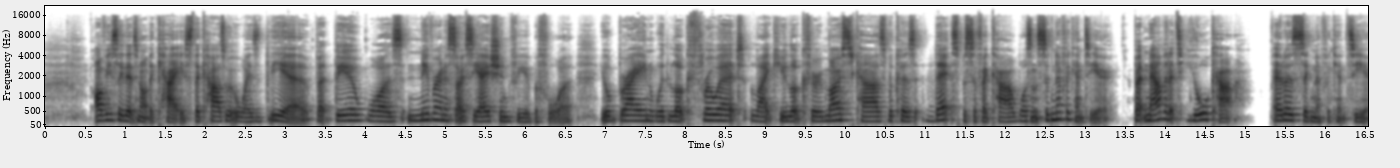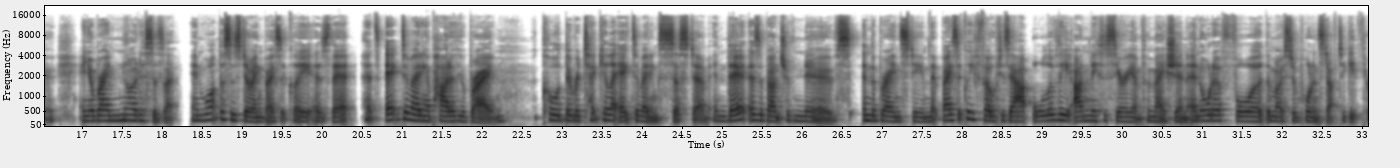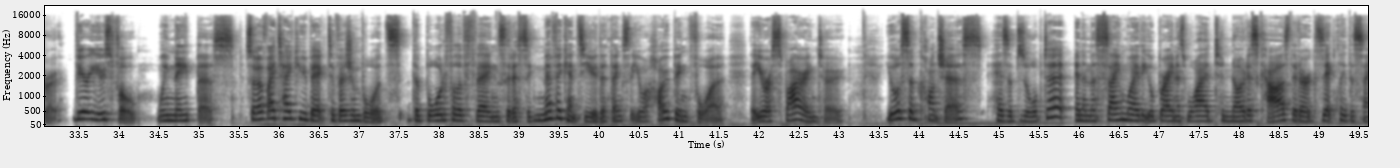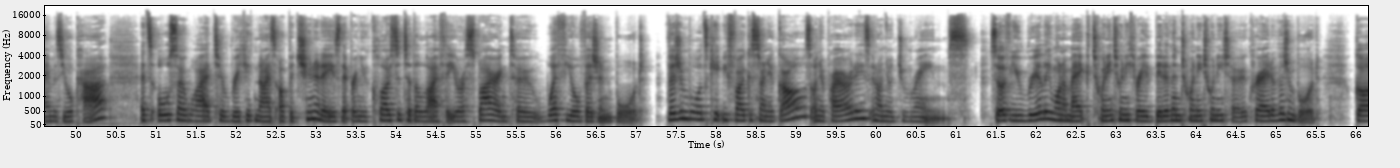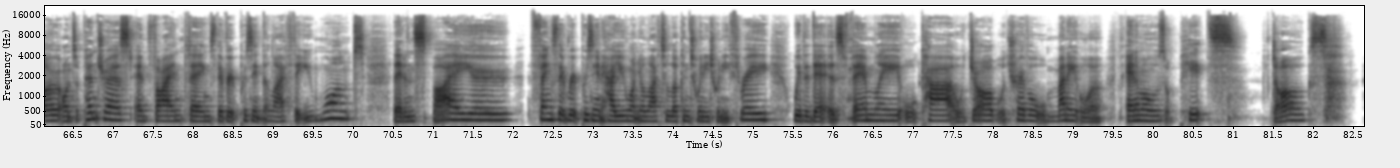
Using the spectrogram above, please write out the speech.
Obviously, that's not the case. The cars were always there, but there was never an association for you before. Your brain would look through it like you look through most cars because that specific car wasn't significant to you. But now that it's your car, it is significant to you and your brain notices it. And what this is doing basically is that it's activating a part of your brain called the reticular activating system, and that is a bunch of nerves in the brainstem that basically filters out all of the unnecessary information in order for the most important stuff to get through. Very useful. We need this. So, if I take you back to vision boards, the board full of things that are significant to you, the things that you are hoping for, that you're aspiring to, your subconscious has absorbed it, and in the same way that your brain is wired to notice cars that are exactly the same as your car, it's also wired to recognize opportunities that bring you closer to the life that you're aspiring to with your vision board. Vision boards keep you focused on your goals, on your priorities, and on your dreams. So if you really want to make 2023 better than 2022, create a vision board. Go onto Pinterest and find things that represent the life that you want, that inspire you, things that represent how you want your life to look in 2023, whether that is family or car or job or travel or money or animals or pets, dogs,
